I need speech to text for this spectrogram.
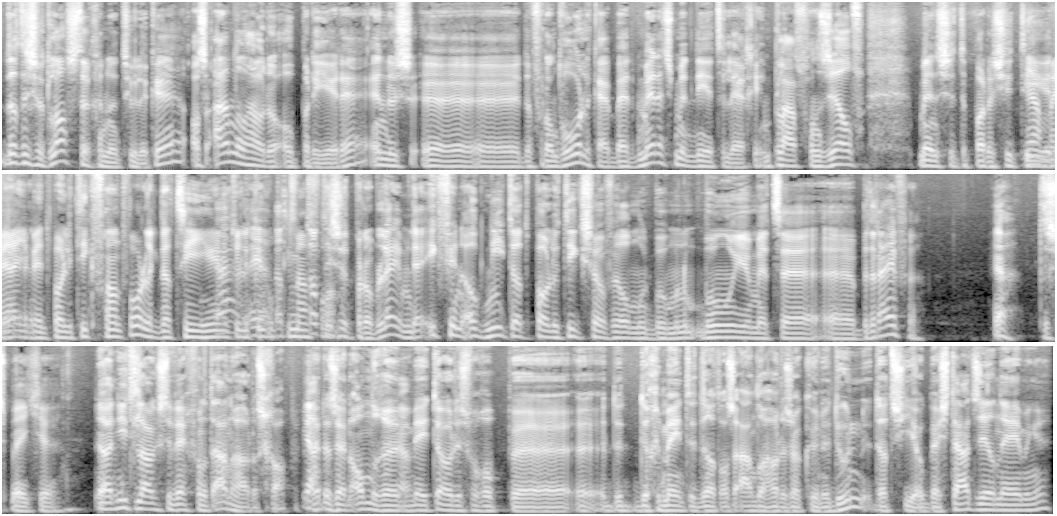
dat is het lastige natuurlijk. Hè? Als aandeelhouder opereren en dus uh, de verantwoordelijkheid bij het management neer te leggen. in plaats van zelf mensen te parachuteren. Ja, maar ja, je bent politiek verantwoordelijk. Dat zie je hier ja, natuurlijk in optimaal Dat, dat is het probleem. Nee, ik vind ook niet dat politiek zoveel moet bemoeien met uh, bedrijven. Ja, het is een beetje. Nou, niet langs de weg van het aandeelhouderschap. Ja. Er zijn andere ja. methodes waarop uh, de, de, gemeente dat als aandeelhouder zou kunnen doen. Dat zie je ook bij staatsdeelnemingen.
